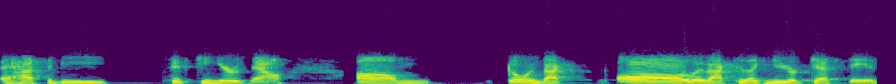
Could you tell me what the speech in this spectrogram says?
it has to be 15 years now. Um, going back all the way back to like New York Jets days.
